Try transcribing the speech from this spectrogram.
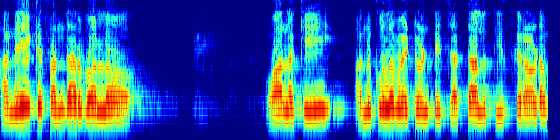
అనేక సందర్భాల్లో వాళ్ళకి అనుకూలమైనటువంటి చట్టాలు తీసుకురావడం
